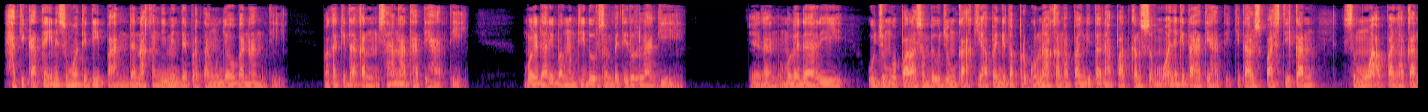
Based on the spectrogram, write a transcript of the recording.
hakikatnya ini semua titipan dan akan dimintai pertanggungjawaban nanti. maka kita akan sangat hati-hati. Mulai dari bangun tidur sampai tidur lagi. Ya kan? Mulai dari ujung kepala sampai ujung kaki apa yang kita pergunakan, apa yang kita dapatkan, semuanya kita hati-hati. Kita harus pastikan semua apa yang akan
